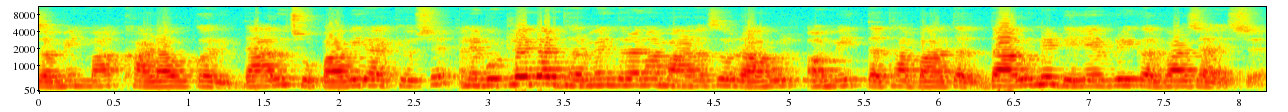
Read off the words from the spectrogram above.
જમીનમાં ખાડાઓ કરી દારૂ છુપાવી રાખ્યો છે અને બુટલેગર ધર્મેન્દ્રના માણસો રાહુલ, અમિત તથા બાદલ દારૂની ડિલિવરી કરવા જાય છે.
